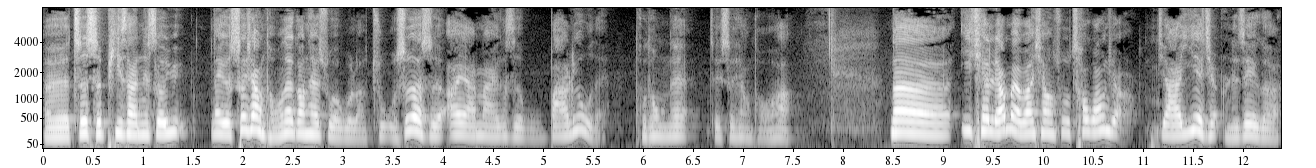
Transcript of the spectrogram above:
呃，支持 P 三的色域。那个摄像头呢，刚才说过了，主摄是 IMX 五八六的普通的这摄像头哈。那一千两百万像素超广角。加夜景的这个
